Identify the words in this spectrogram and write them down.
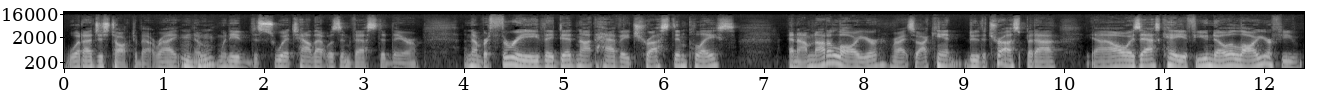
What I just talked about, right? Mm-hmm. You know, mm-hmm. we needed to switch how that was invested there. Number three, they did not have a trust in place. And I'm not a lawyer, right? So I can't do the trust, but I, I always ask, hey, if you know a lawyer, if you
